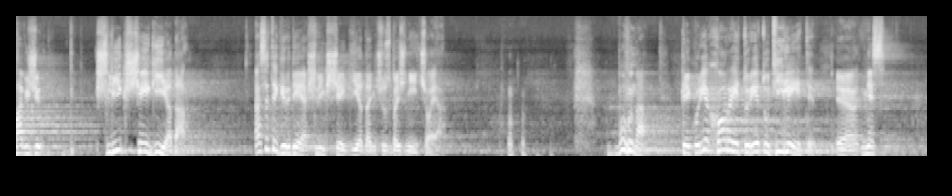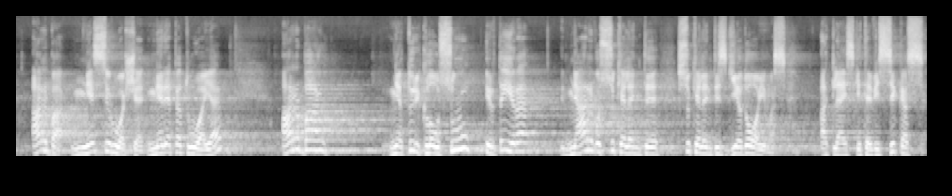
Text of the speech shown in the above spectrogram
pavyzdžiui, šlykščiai gėda. Esate girdėję šlykščiai gėdančius bažnyčioje? Būna, kai kurie chorai turėtų tylėti, e, nes arba nesiruošia, nerepetuoja, arba neturi klausų ir tai yra nervus sukelianti, sukeliantis gėdojimas. Atleiskite visi, kas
